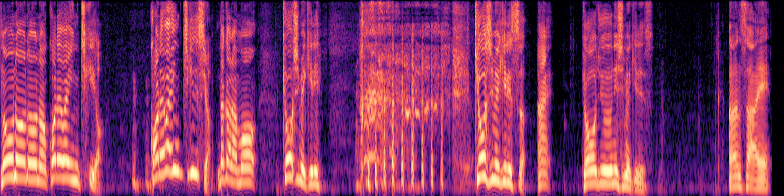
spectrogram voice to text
ノーノーノーノー。これはインチキよ。これはインチキですよ。だからもう今日締め切り。今日締め切りっす。はい。今日中に締め切りです。アンサー A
